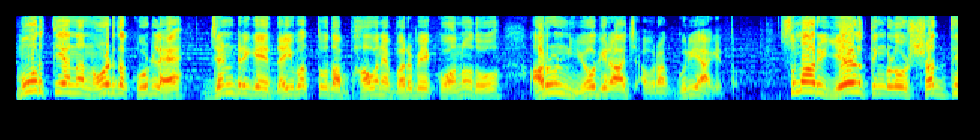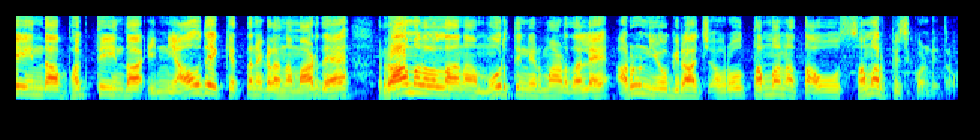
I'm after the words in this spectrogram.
ಮೂರ್ತಿಯನ್ನು ನೋಡಿದ ಕೂಡಲೇ ಜನರಿಗೆ ದೈವತ್ವದ ಭಾವನೆ ಬರಬೇಕು ಅನ್ನೋದು ಅರುಣ್ ಯೋಗಿರಾಜ್ ಅವರ ಗುರಿಯಾಗಿತ್ತು. ಸುಮಾರು ಏಳು ತಿಂಗಳು ಶ್ರದ್ಧೆಯಿಂದ, ಭಕ್ತಿಯಿಂದ ಇನ್ಯಾವುದೇ ಕೆತ್ತನೆಗಳನ್ನು ಮಾಡದೆ ರಾಮಲಲ್ಲಾನ ಮೂರ್ತಿ ನಿರ್ಮಾಣದಲ್ಲೇ ಅರುಣ್ ಯೋಗಿರಾಜ್ ಅವರು ತಮ್ಮನ್ನು ತಾವು ಸಮರ್ಪಿಸಿಕೊಂಡಿದ್ದರು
